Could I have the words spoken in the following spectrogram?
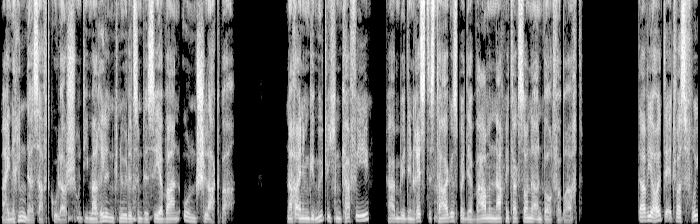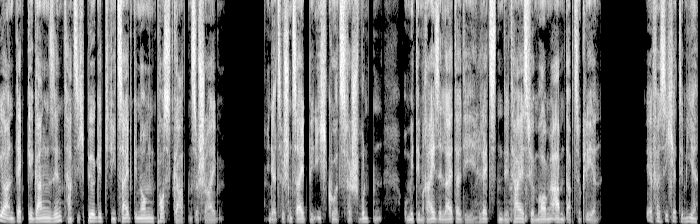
Mein Rindersaftgulasch und die Marillenknödel zum Dessert waren unschlagbar. Nach einem gemütlichen Kaffee haben wir den Rest des Tages bei der warmen Nachmittagssonne an Bord verbracht. Da wir heute etwas früher an Deck gegangen sind, hat sich Birgit die Zeit genommen, Postkarten zu schreiben. In der Zwischenzeit bin ich kurz verschwunden, um mit dem Reiseleiter die letzten Details für morgen Abend abzuklären. Er versicherte mir,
